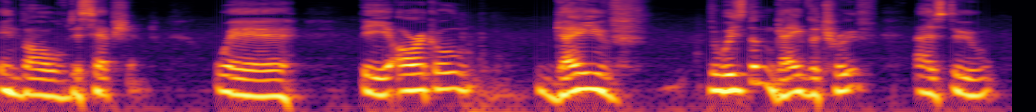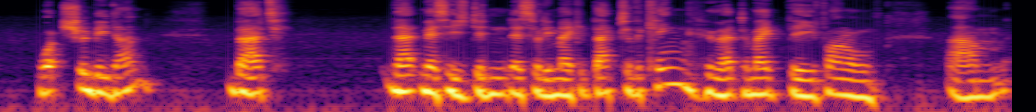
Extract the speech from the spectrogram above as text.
involved deception, where the oracle gave the wisdom, gave the truth as to what should be done, but that message didn't necessarily make it back to the king, who had to make the final um,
